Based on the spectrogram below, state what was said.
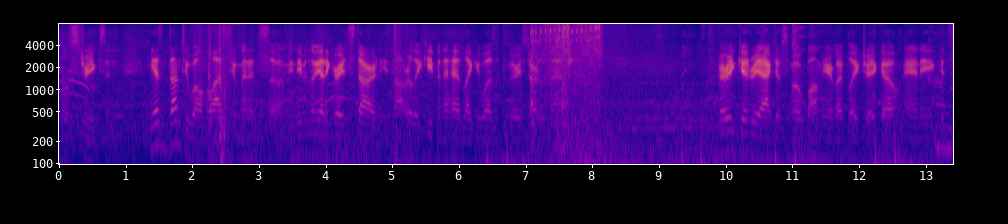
little streaks, and he hasn't done too well in the last two minutes, so, I mean, even though he had a great start, he's not really keeping ahead like he was at the very start of the match. Very good reactive smoke bomb here by Blake Draco, and he gets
